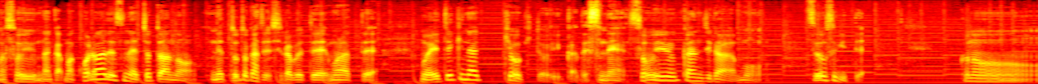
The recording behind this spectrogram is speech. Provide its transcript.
まあそういうなんか、まあこれはですね、ちょっとあの、ネットとかで調べてもらって、もう絵的な狂気というかですね、そういう感じがもう強すぎて、この、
